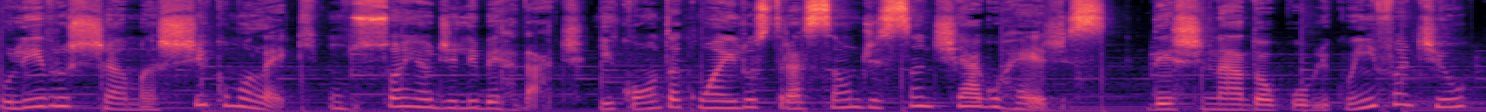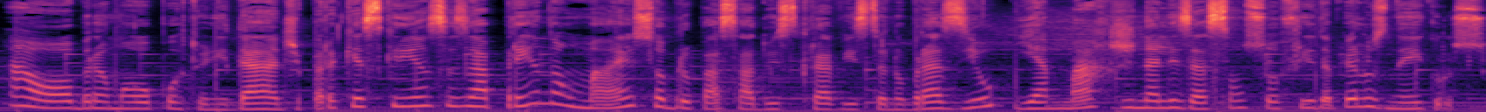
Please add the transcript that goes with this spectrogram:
O livro chama Chico Moleque, Um Sonho de Liberdade e conta com a ilustração de Santiago Regis. Destinado ao público infantil, a obra é uma oportunidade para que as crianças aprendam mais sobre o passado escravista no Brasil e a marginalização sofrida pelos negros.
